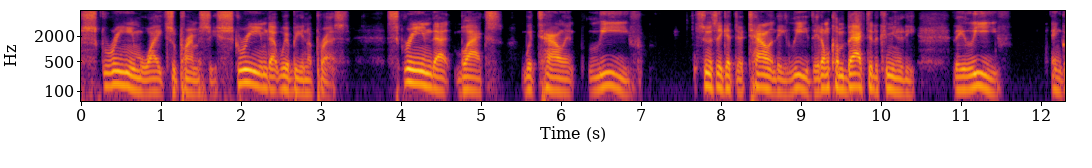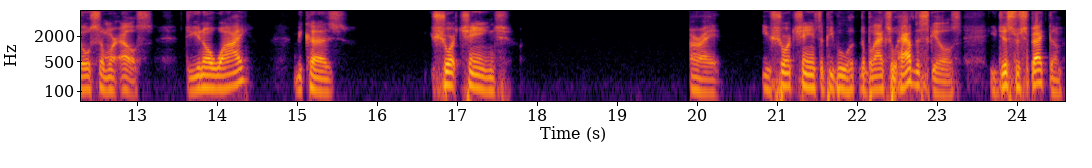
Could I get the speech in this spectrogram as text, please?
scream white supremacy, scream that we're being oppressed, scream that blacks with talent leave. As soon as they get their talent, they leave. They don't come back to the community. They leave and go somewhere else. Do you know why? Because shortchange. All right. You shortchange the people, the blacks who have the skills. You disrespect them.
